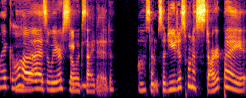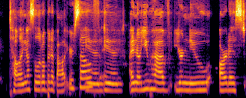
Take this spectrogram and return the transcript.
My God. Yes, we are so excited. Awesome. So, do you just want to start by telling us a little bit about yourself? And, and I know you have your new artist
